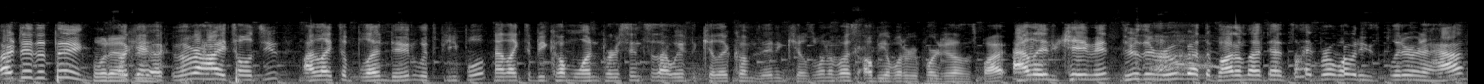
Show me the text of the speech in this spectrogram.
I did the thing. What Okay, happened? okay, remember how I told you I like to blend in with people? I like to become one person so that way if the killer comes in and kills one of us, I'll be able to report it on the spot. Alan came in through the room at the bottom left hand side, bro. Why would he split her in half,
